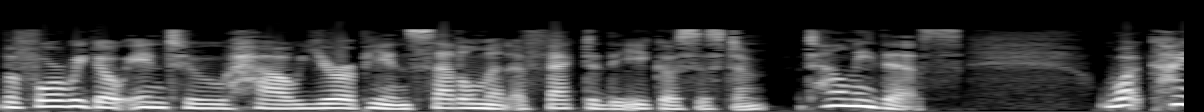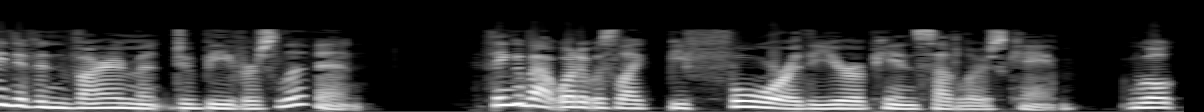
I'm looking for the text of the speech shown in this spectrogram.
before we go into how European settlement affected the ecosystem, tell me this. What kind of environment do beavers live in? Think about what it was like before the European settlers came. We'll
